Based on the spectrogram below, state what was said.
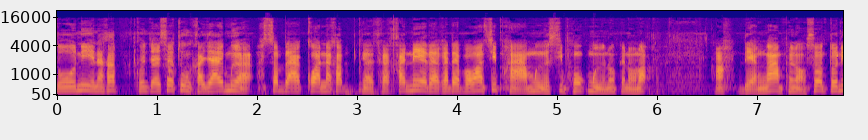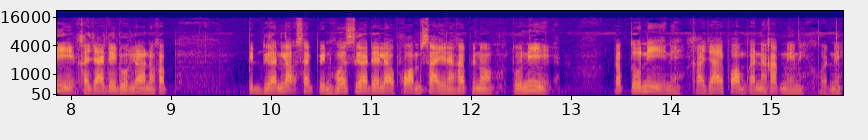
ตัวนี้นะครับ คนใจเช่าทุ่งขยายเมื่อสัปดาห์ก่อนนะครับเนี่ยคันเน่ก็ได้ประมาณสิบห้าหมื่นสิบหกหมื่นน้องพี่น้องเนาะอะแดงงามพี่น้องส่วนตัวนี้ขยายได้ดุนแล้วนะครับ เป็นเดือนแล้วใส่เป็นหัวเสือได้แล้วพร้อมใส่นะครับพี่น้องตัวนี้ ครับตัวนี้นี่ขยายพร้อมกันนะครับ นี่นี่ขวดนี่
